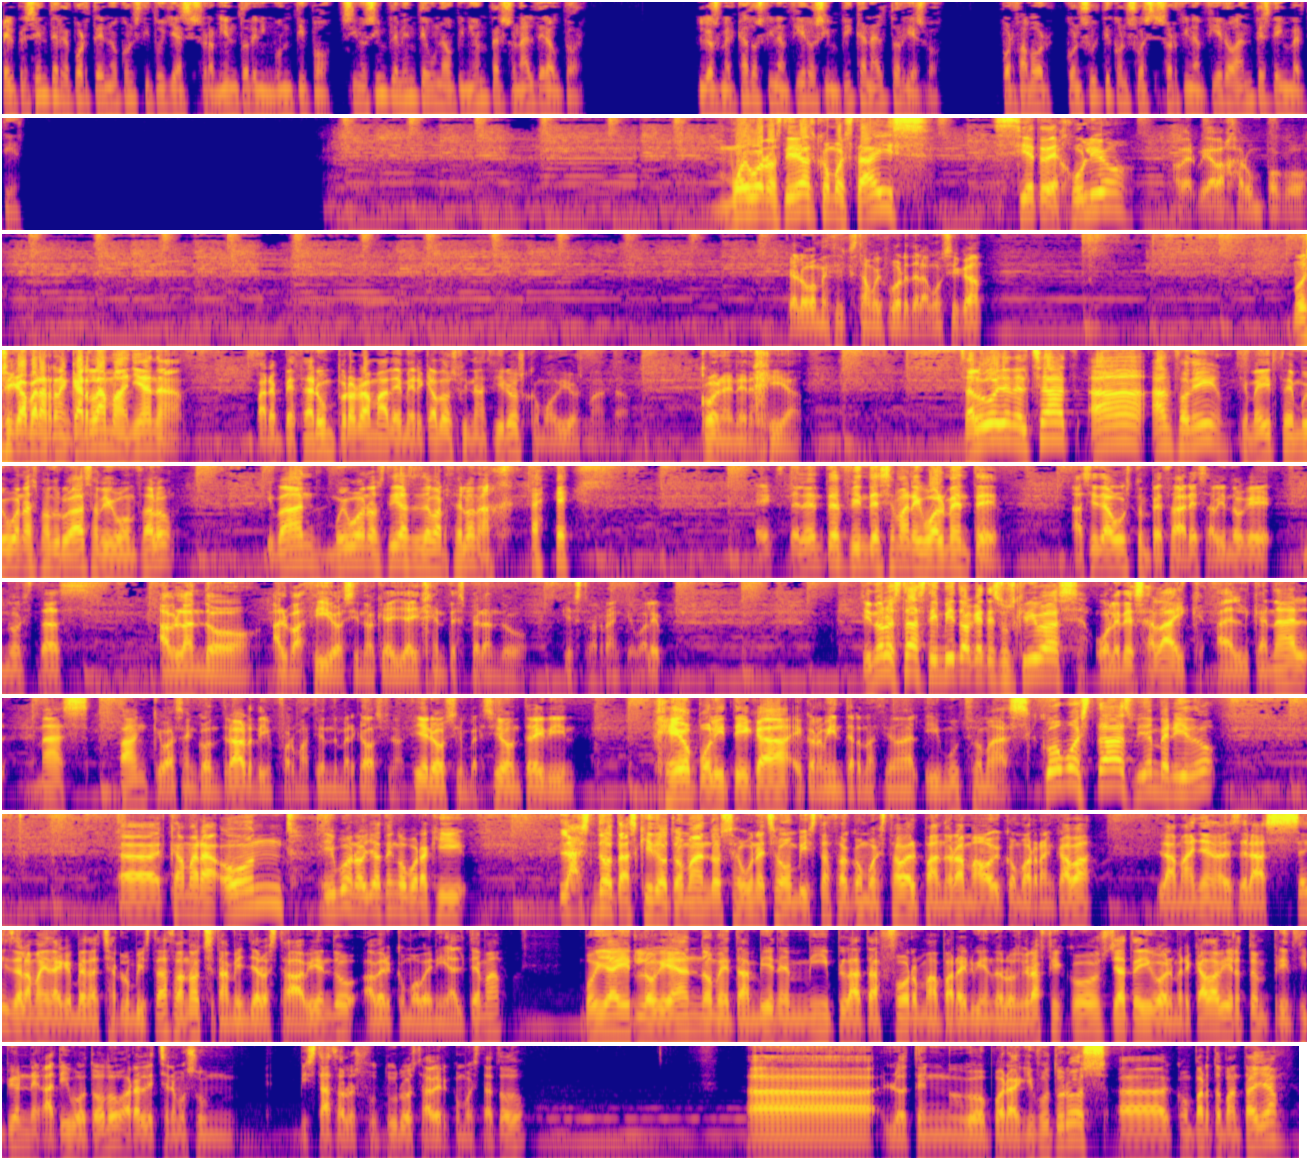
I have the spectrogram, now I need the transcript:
El presente reporte no constituye asesoramiento de ningún tipo, sino simplemente una opinión personal del autor. Los mercados financieros implican alto riesgo. Por favor, consulte con su asesor financiero antes de invertir. Muy buenos días, ¿cómo estáis? 7 de julio. A ver, voy a bajar un poco. Que luego me decís que está muy fuerte la música. Música para arrancar la mañana, para empezar un programa de mercados financieros como Dios manda, con energía. Saludo ya en el chat a Anthony, que me dice muy buenas madrugadas, amigo Gonzalo. Iván, muy buenos días desde Barcelona. Excelente fin de semana igualmente. Así da gusto empezar, ¿eh? sabiendo que no estás hablando al vacío, sino que hay gente esperando que esto arranque, ¿vale? Si no lo estás, te invito a que te suscribas o le des a like al canal más fan que vas a encontrar de información de mercados financieros, inversión, trading, geopolítica, economía internacional y mucho más. ¿Cómo estás? Bienvenido. Uh, cámara on. Y bueno, ya tengo por aquí las notas que he ido tomando según he echado un vistazo a cómo estaba el panorama hoy, cómo arrancaba la mañana, desde las 6 de la mañana que empecé a echarle un vistazo. Anoche también ya lo estaba viendo, a ver cómo venía el tema. Voy a ir logueándome también en mi plataforma para ir viendo los gráficos. Ya te digo, el mercado abierto en principio en negativo todo. Ahora le echaremos un vistazo a los futuros a ver cómo está todo. Ah, lo tengo por aquí, futuros. Ah, comparto pantalla.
